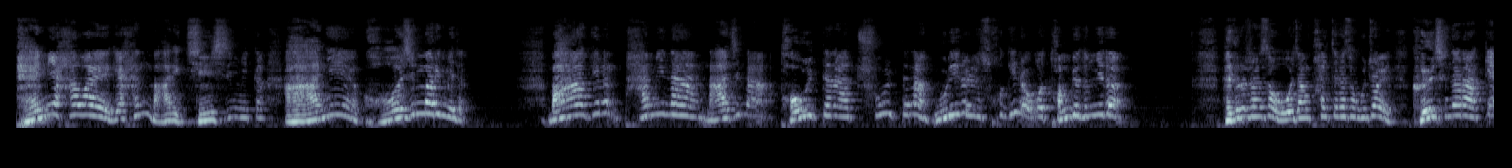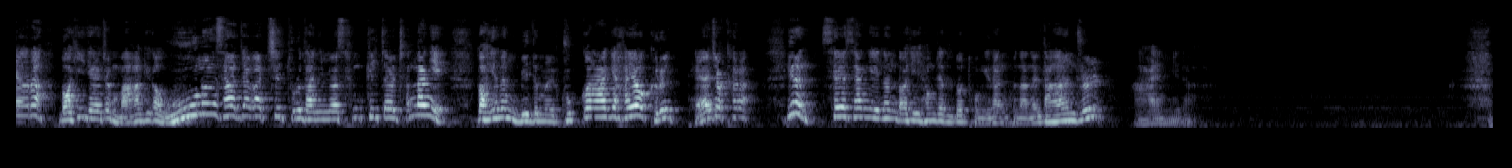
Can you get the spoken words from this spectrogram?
뱀이 하와에게 한 말이 진실입니까? 아니에요. 거짓말입니다. 마귀는 밤이나 낮이나 더울 때나 추울 때나 우리를 속이려고 덤벼듭니다. 베드로전서 5장 8절에서 9절 근신하라 깨어라 너희 대적 마귀가 우는 사자같이 두루다니며 삼킬 자를 찾나니 너희는 믿음을 굳건하게 하여 그를 대적하라 이는 세상에 있는 너희 형제들도 동일한 고난을 당하는 줄 압니다.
